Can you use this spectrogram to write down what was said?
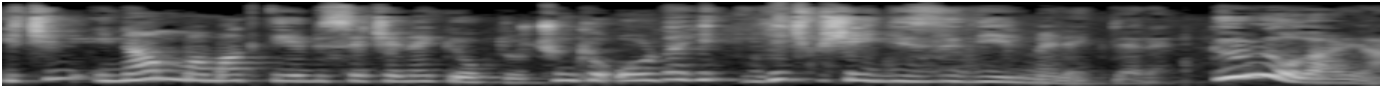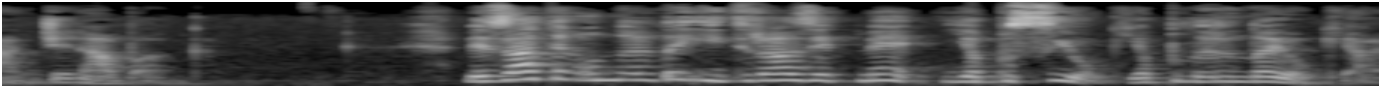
için inanmamak diye bir seçenek yoktur. Çünkü orada hiçbir şey gizli değil meleklere. Görüyorlar yani Cenab-ı Hak. Ve zaten onlara da itiraz etme yapısı yok, yapılarında yok yani.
